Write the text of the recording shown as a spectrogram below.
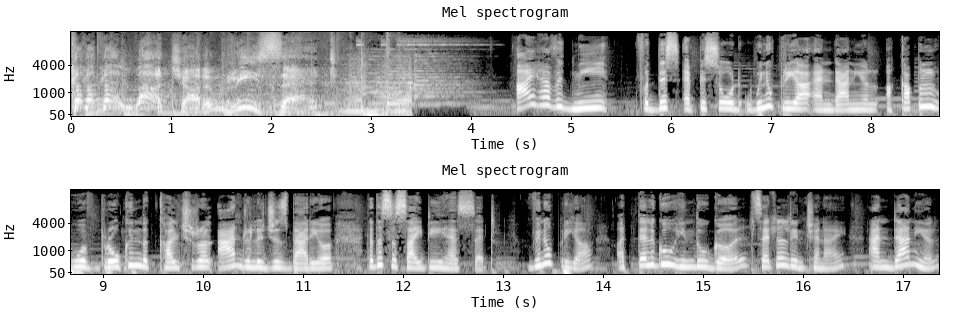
Kalacharam Reset. I have with me for this episode Vinupriya and Daniel, a couple who have broken the cultural and religious barrier that the society has set. Vinupriya, a Telugu Hindu girl, settled in Chennai, and Daniel,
